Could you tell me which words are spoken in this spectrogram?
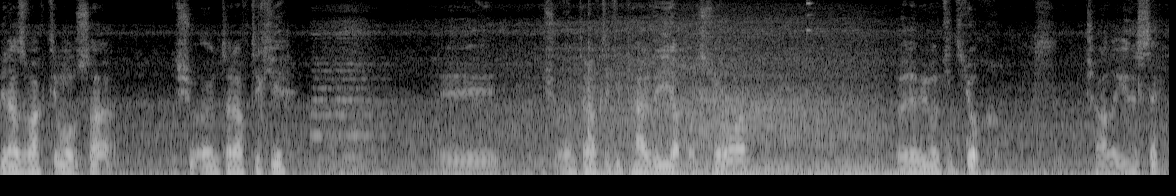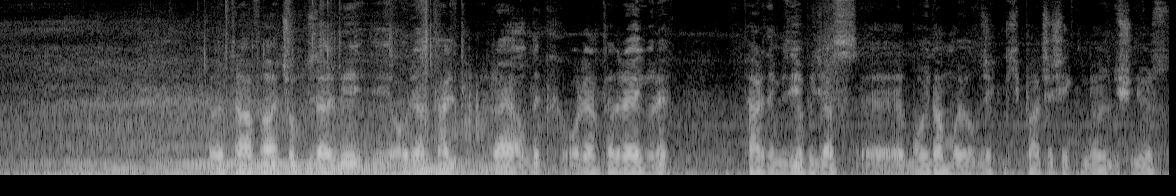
biraz vaktim olsa şu ön taraftaki şu ön taraftaki perdeyi yapmak istiyorum ama öyle bir vakit yok. Çağla gelirse. Ön tarafa çok güzel bir e, oryantal ray aldık. Oryantal raya göre perdemizi yapacağız. E, boydan boya olacak. iki parça şeklinde öyle düşünüyoruz.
